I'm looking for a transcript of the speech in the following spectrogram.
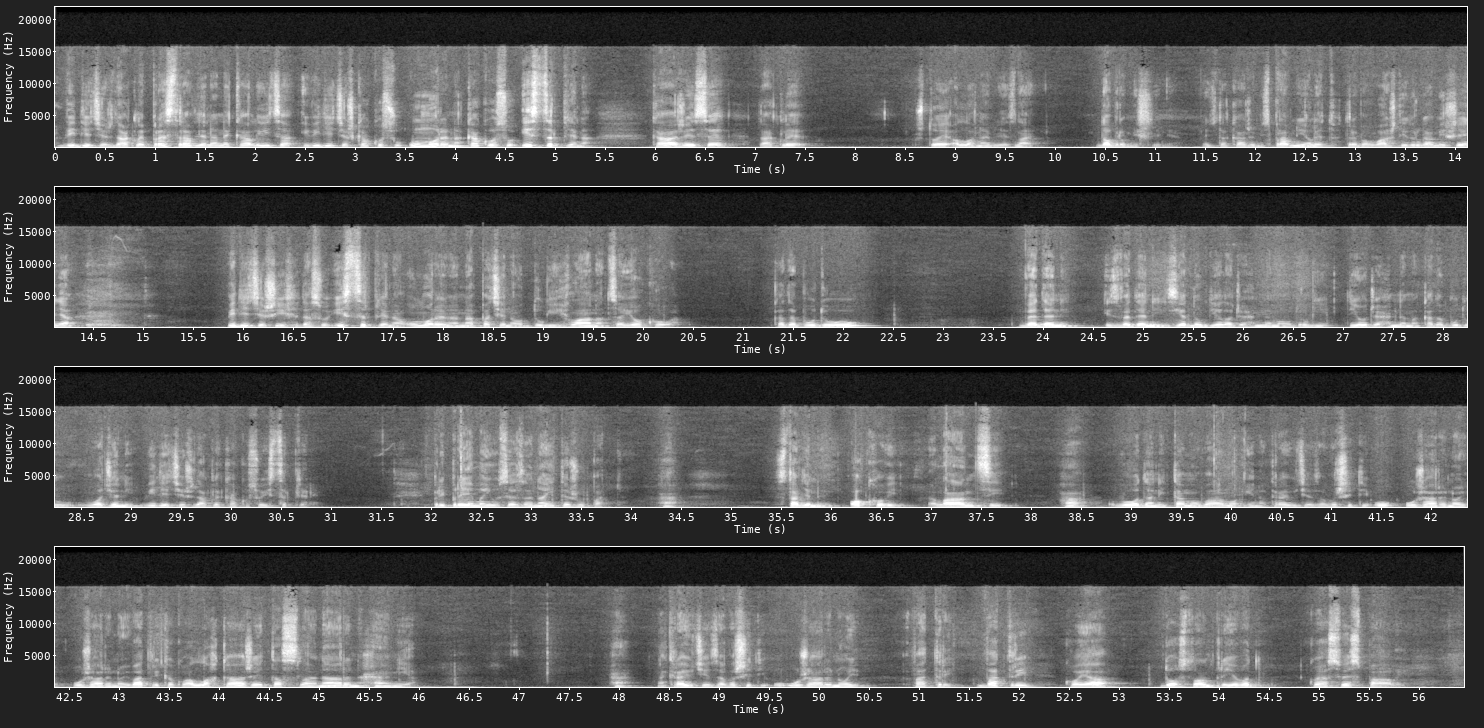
Vidjet ćeš, dakle, prestravljena neka lica i vidjet ćeš kako su umorena, kako su iscrpljena. Kaže se, dakle, što je Allah najbolje zna, dobro mišljenje. Neću da kažem ispravnije, ali eto, treba uvažiti i druga mišljenja. Vidjet ćeš ih da su iscrpljena, umorena, napaćena od dugih lanaca i okova. Kada budu vedeni izvedeni iz jednog dijela džehennema u drugi dio džehennema, kada budu vođeni, vidjet ćeš dakle kako su iscrpljeni. Pripremaju se za najtežu patnju. Ha. Stavljeni okovi, lanci, ha, vodani tamo vamo i na kraju će završiti u užarenoj, užarenoj vatri, kako Allah kaže, tasla naran hamija. Ha. Na kraju će završiti u užarenoj vatri. Vatri koja doslovan prijevod koja sve spali,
